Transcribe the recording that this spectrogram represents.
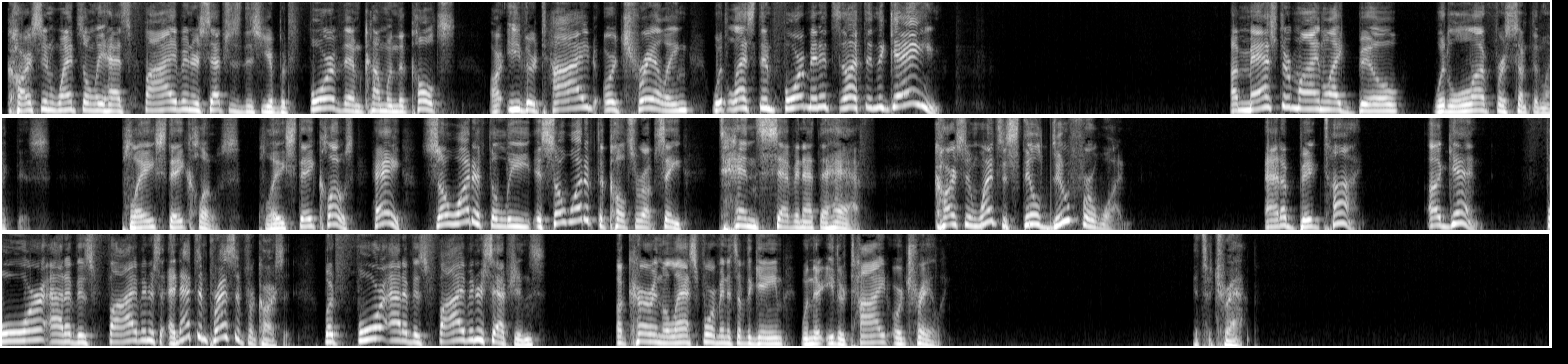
Carson Wentz only has five interceptions this year, but four of them come when the Colts are either tied or trailing with less than four minutes left in the game. A mastermind like Bill would love for something like this. Play, stay close. Play, stay close. Hey, so what if the lead is so what if the Colts are up, say, 10 7 at the half? Carson Wentz is still due for one at a big time. Again, four out of his five interceptions, and that's impressive for Carson, but four out of his five interceptions occur in the last four minutes of the game when they're either tied or trailing. It's a trap.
